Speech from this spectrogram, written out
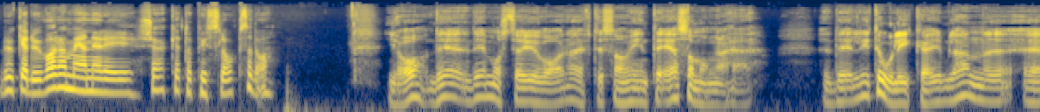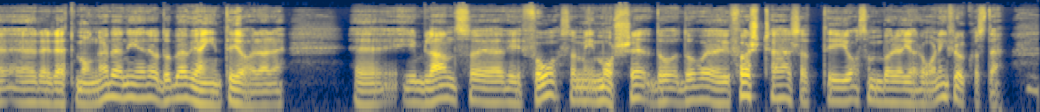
brukar du vara med nere i köket och pyssla också då? Ja, det, det måste jag ju vara eftersom vi inte är så många här. Det är lite olika. Ibland eh, är det rätt många där nere och då behöver jag inte göra det. Eh, ibland så är vi få, som i morse, då, då var jag ju först här så att det är jag som börjar göra ordning frukosten. Mm.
